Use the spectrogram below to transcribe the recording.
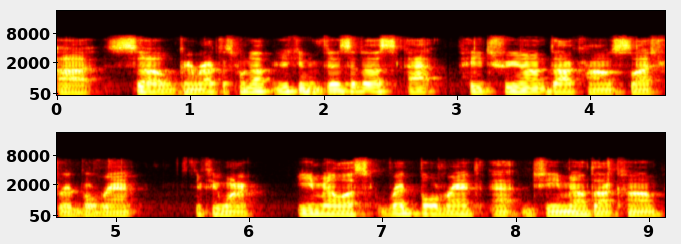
Uh, so I'm gonna wrap this one up. You can visit us at patreon.com slash Red Bull Rant if you want to email us redbullrant at gmail.com.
